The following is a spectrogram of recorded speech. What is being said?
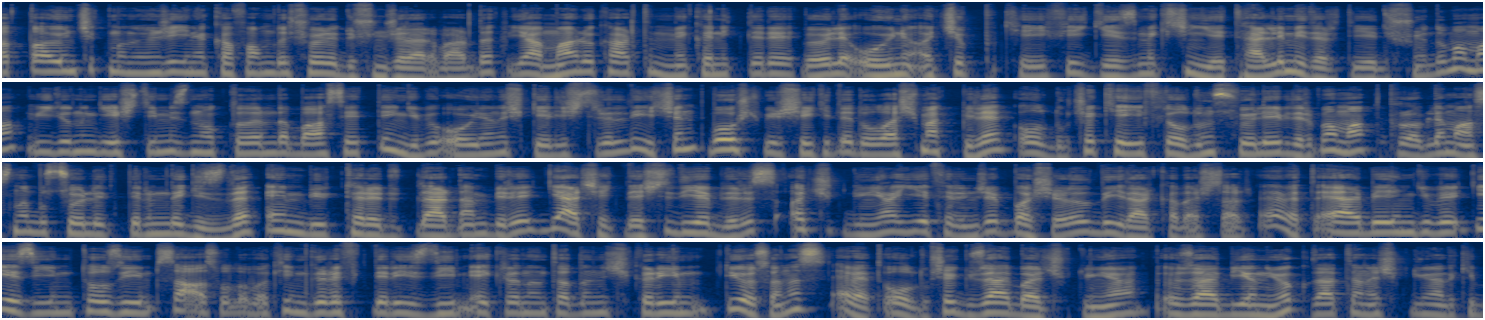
Hatta oyun çıkmadan önce yine kafamda şöyle düşünceler vardı. Ya Mario Kart'ın mekanikleri böyle oyunu açıp keyfi gezmek için yeterli midir diye düşünüyordum ama videonun geçtiğimiz noktalarında bahsettiğim gibi oynanış geliştirildiği için boş bir şekilde dolaşmak bile oldukça keyifli olduğunu söyleyebilirim ama problem aslında bu söylediklerimde gizli. En büyük tereddütlerden biri gerçekleşti diyebiliriz. Açık dünya yeterince başarılı değil arkadaşlar. Evet eğer benim gibi gezeyim, tozayım, sağa sola bakayım, grafikleri izleyeyim, ekranın tadını çıkarayım diyorsanız evet oldukça güzel bir açık dünya. Özel bir yanı yok. Zaten açık dünyadaki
